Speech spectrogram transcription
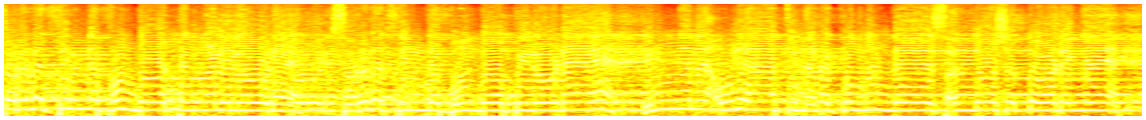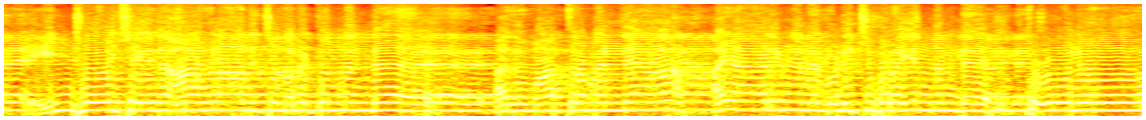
സ്വർഗത്തിന്റെ പൂന്തോട്ടങ്ങളിലൂടെ സ്വർഗത്തിന്റെ പൂന്തോപ്പിലൂടെ ഇങ്ങനെ ഉലാത്തി നടക്കുന്നുണ്ട്. സന്തോഷത്തോടെ ഇങ്ങനെ എൻജോയ് ചെയ്ത് ആഹ്ലാദിച്ച് നടക്കുന്നുണ്ട്. അത് മാത്രമല്ല അയാളിങ്ങനെ വിളിച്ചു പറയുന്നുണ്ട് "ഖൂലൂ ലി അബീ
